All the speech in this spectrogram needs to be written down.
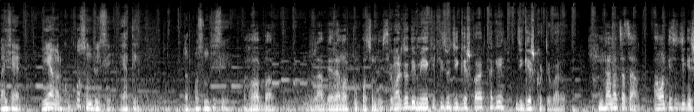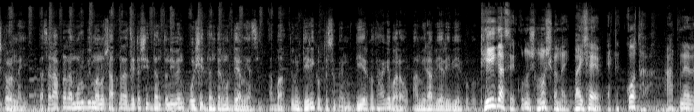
ভাই সাহেব মেয়ে আমার খুব পছন্দ হয়েছে এতে তোর পছন্দ হয়েছে হ বাপ। রাবের আমার খুব পছন্দ হয়েছে। তোমার যদি মেয়েকে কিছু জিজ্ঞেস করার থাকে জিজ্ঞেস করতে পারো। না না চাচা আমার কিছু জিজ্ঞেস করার নাই। তাছাড়া আপনারা মুরব্বী মানুষ আপনারা যেটা সিদ্ধান্ত নেবেন ওই সিদ্ধান্তের মধ্যে আমি আছি। আব্বা তুমি দেরি করতেছো কেন? বিয়ের কথা আগে বাড়াও আমি রাবিয়ারই বিয়ে করব। ঠিক আছে কোনো সমস্যা নাই। ভাই সাহেব একটা কথা। আপনার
